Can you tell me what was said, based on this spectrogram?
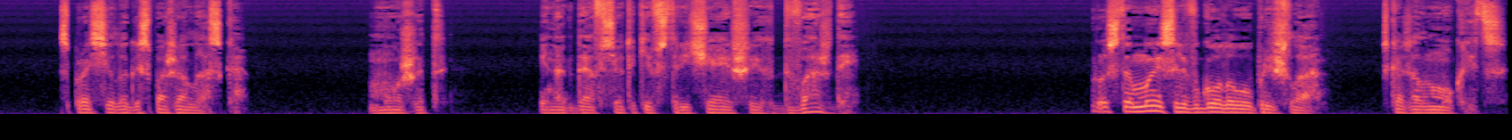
— спросила госпожа Ласка. «Может, иногда все-таки встречаешь их дважды?» «Просто мысль в голову пришла», — сказал Мокриц.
